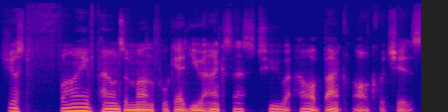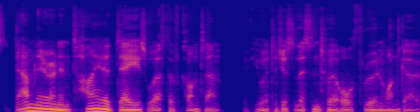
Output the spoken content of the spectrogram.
Just five pounds a month will get you access to our backlog, which is damn near an entire day's worth of content if you were to just listen to it all through in one go.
